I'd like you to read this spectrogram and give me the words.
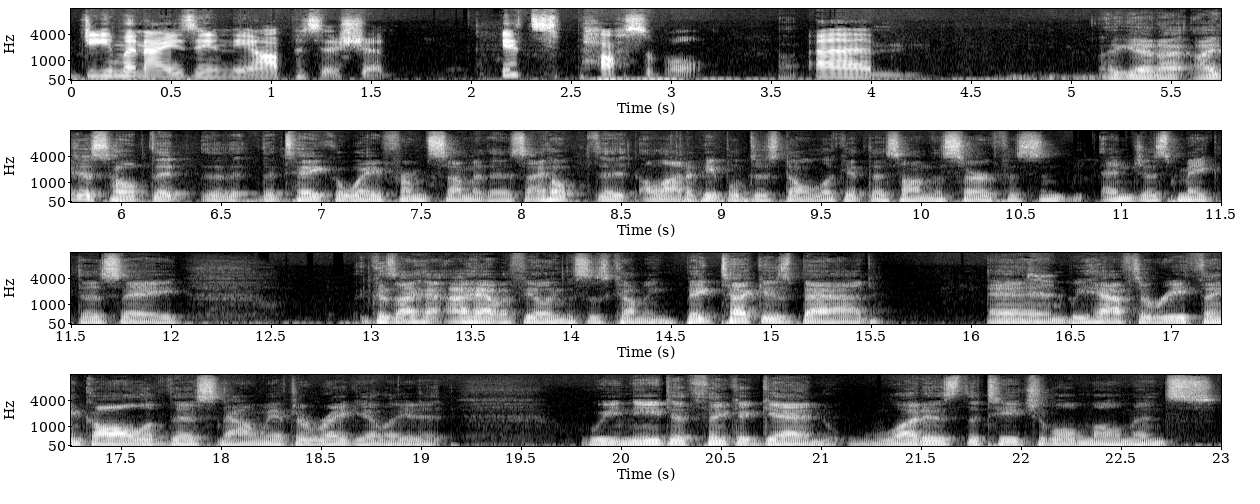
demonizing the opposition it's possible um again, I, I just hope that the, the takeaway from some of this, I hope that a lot of people just don't look at this on the surface and, and just make this a, because I, I have a feeling this is coming. Big tech is bad, and we have to rethink all of this now, and we have to regulate it. We need to think again what is the teachable moments?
